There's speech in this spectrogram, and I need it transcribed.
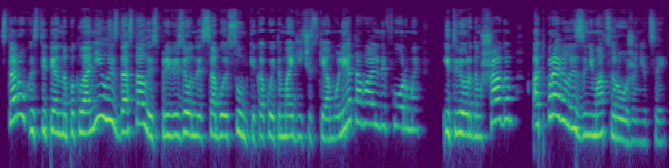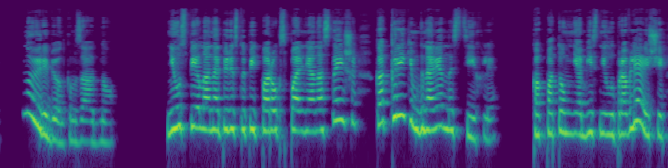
Старуха степенно поклонилась, достала из привезенной с собой сумки какой-то магический амулет овальной формы и твердым шагом отправилась заниматься роженицей. Ну и ребенком заодно. Не успела она переступить порог спальни Анастейши, как крики мгновенно стихли. Как потом мне объяснил управляющий,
